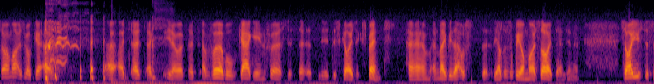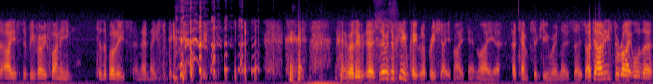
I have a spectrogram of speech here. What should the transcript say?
so I might as well get a, a, a, a, a you know a, a, verbal gag in first at, at, at this guy's expense, um, and maybe that was the others will be on my side then, you know. So I used to I used to be very funny to the bullies, and then they used to beat me up. but if, uh, there was a few people appreciated my my uh, attempts at humour in those days. I, I used to write all the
